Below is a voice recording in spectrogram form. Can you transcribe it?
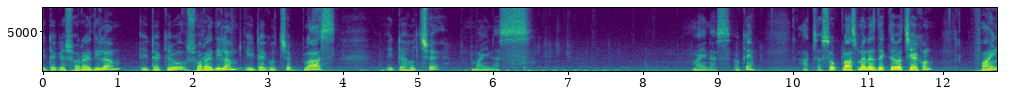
এটাকে সরাই দিলাম, এটাকেও সরাই দিলাম। এটাকে হচ্ছে প্লাস এটা হচ্ছে মাইনাস মাইনাস ওকে আচ্ছা সো প্লাস মাইনাস দেখতে পাচ্ছি এখন। ফাইন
